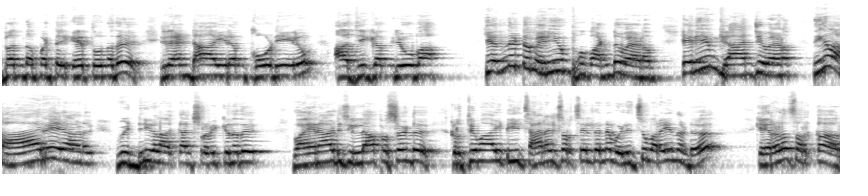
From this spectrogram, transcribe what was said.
ബന്ധപ്പെട്ട് എത്തുന്നത്. രണ്ടായിരം കോടിയിലും അധികം രൂപ. എന്നിട്ടും ഇനിയും ഫണ്ട് വേണം. ഇനിയും ഗ്രാൻഡ് വേണം. നിങ്ങൾ ആരെയാണ് വിഡ്ഢികളാക്കാൻ ശ്രമിക്കുന്നത്? വയനാട് ജില്ലാ പ്രസിഡന്റ് കൃത്യമായിട്ട് ഈ ചാനൽ ചർച്ചയിൽ തന്നെ വിളിച്ചു പറയുന്നുണ്ട്. കേരള സർക്കാർ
